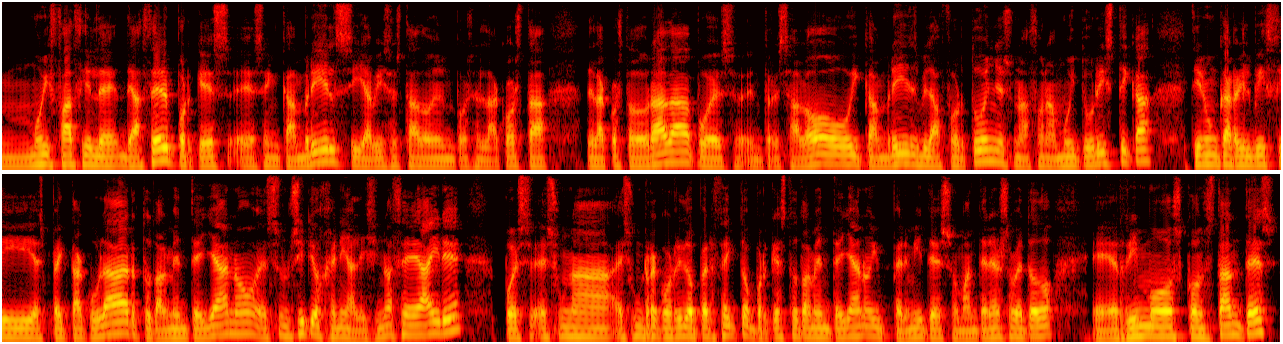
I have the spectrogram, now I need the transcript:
muy fácil de, hacer porque es, en Cambrils, si habéis estado en, pues, en la costa de la Costa Dorada, pues entre Salou y Cambrils, Vilafortuny, es una zona muy turística, tiene un carril bici espectacular, totalmente llano, es un sitio genial. Y si no hace aire, pues es, una, es un recorrido perfecto porque es totalmente llano y permite eso, mantener sobre todo eh, ritmos constantes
